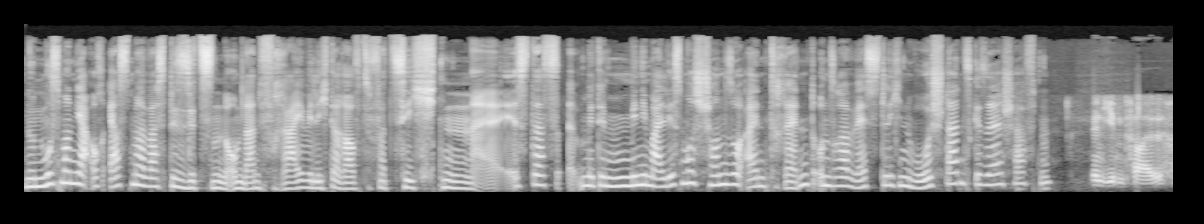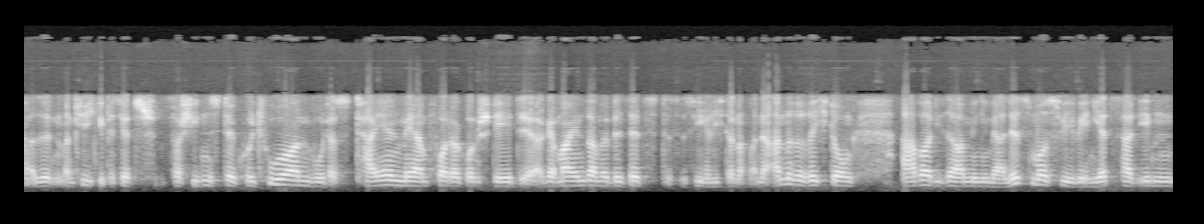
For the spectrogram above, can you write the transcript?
Nun muss man ja auch erstmal was besitzen, um dann freiwillig darauf zu verzichten. Ist das mit dem Minimalismus schon so ein Trend unserer westlichen Wohlstandsgesellschaften? In jedem Fall. Also natürlich gibt es jetzt verschiedenste Kulturen, wo das Teilen mehr im Vordergrund steht, der gemeinsame Besitz, das ist sicherlich dann noch eine andere Richtung. Aber dieser Minimalismus, wie wir ihn jetzt halt eben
